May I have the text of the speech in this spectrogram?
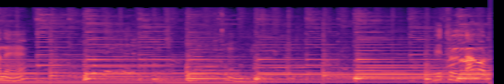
잘 따네 음. 밑으로 땅으로.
